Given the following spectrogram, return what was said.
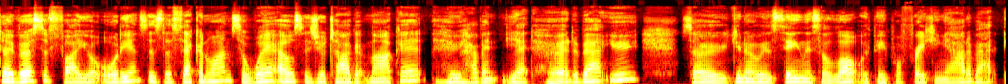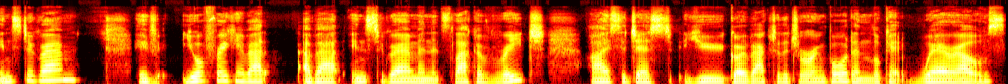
Diversify your audience is the second one. So, where else is your target market who haven't yet heard about you? So, you know, we're seeing this a lot with people freaking out about Instagram. If you're freaking about about Instagram and its lack of reach, I suggest you go back to the drawing board and look at where else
